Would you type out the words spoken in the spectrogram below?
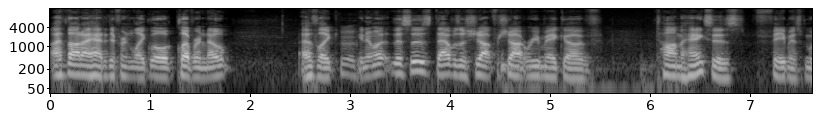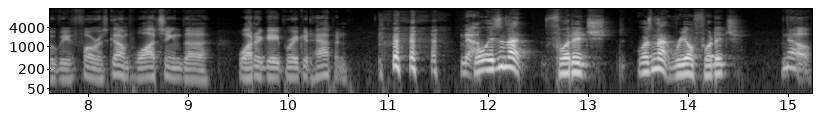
I thought I had a different like little clever note. I was like, Hmm. you know what? This is that was a shot for shot remake of Tom Hanks's famous movie Forrest Gump. Watching the Watergate break it happen. No. Oh, isn't that footage? Wasn't that real footage? No,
